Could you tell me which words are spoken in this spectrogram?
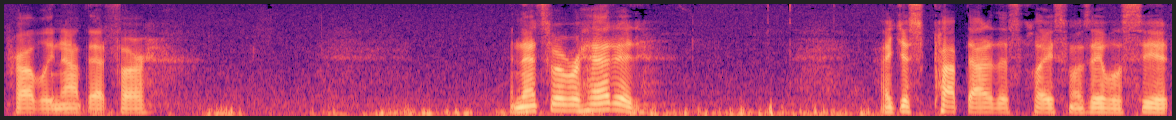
probably not that far and that's where we're headed I just popped out of this place and was able to see it.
